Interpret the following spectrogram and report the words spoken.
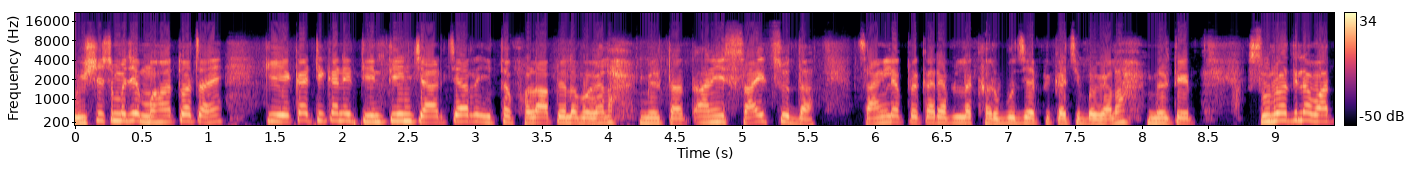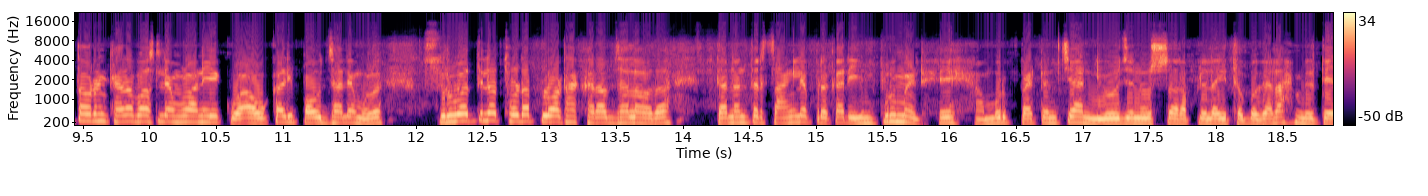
विशेष म्हणजे महत्त्वाचं आहे की एका ठिकाणी तीन तीन चार चार इथं फळं आपल्याला बघायला मिळतात. आणि साईजसुद्धा चांगल्या प्रकारे आपल्याला खरबूज या पिकाची बघायला मिळते. सुरुवातीला वातावरण खराब असल्यामुळं आणि एक अवकाळी पाऊस झाल्यामुळं सुरुवातीला थोडा प्लॉट हा खराब झाला होता. त्यानंतर चांगल्या प्रकारे इम्प्रूव्हमेंट हे अमृत पॅटर्नच्या नियोजनानुसार आपल्याला इथं बघायला मिळते.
